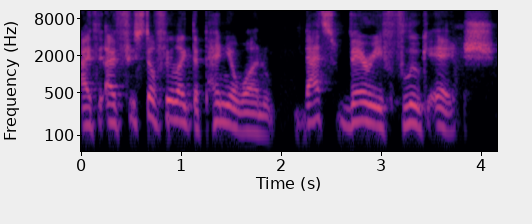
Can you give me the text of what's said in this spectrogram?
I, th- I f- still feel like the Pena one, that's very fluke-ish.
